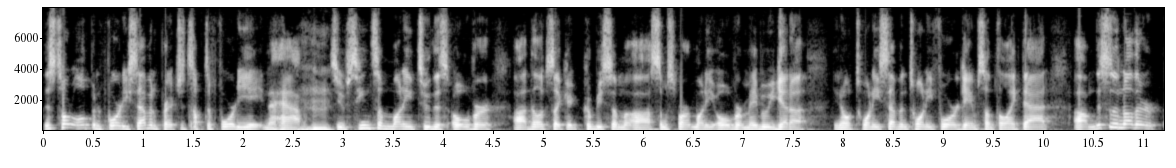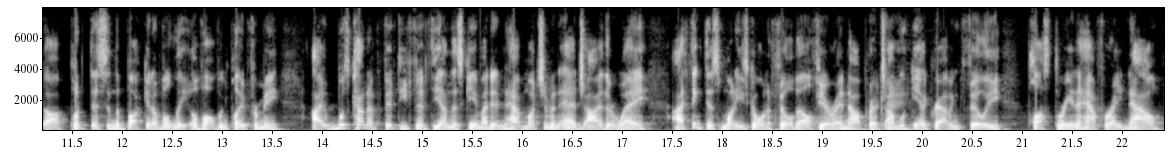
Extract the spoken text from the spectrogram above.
This total open 47, Pritch. It's up to 48 and a half. Mm-hmm. So you've seen some money to this over. Uh, that looks like it could be some uh, some smart money over. Maybe we get a you know 27-24 game, something like that. Um, this is another uh, put this in the bucket of a late evolving play for me. I was kind of 50 50 on this game. I didn't have much of an edge either way. I think this money's going to Philadelphia right now, Pritch. Okay. I'm looking at grabbing Philly plus three and a half right now.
